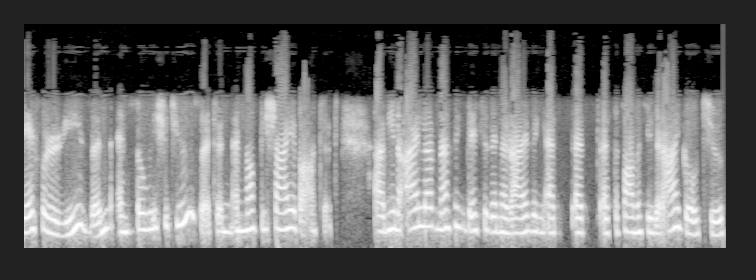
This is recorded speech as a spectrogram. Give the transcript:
there for a reason, and so we should use it and, and not be shy about it. Um, you know, I love nothing better than arriving at, at, at the pharmacy that I go to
